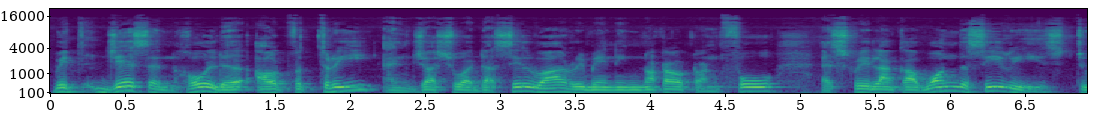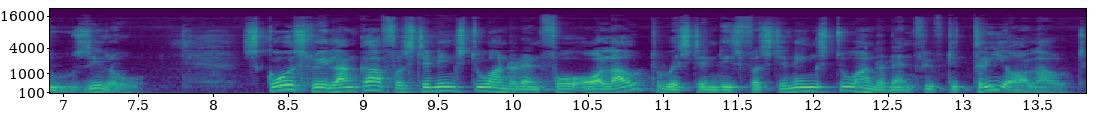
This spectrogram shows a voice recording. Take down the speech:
with Jason Holder out for 3 and Joshua Da Silva remaining not out on 4 as Sri Lanka won the series 2-0. Score Sri Lanka first innings 204 all out, West Indies first innings 253 all out.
